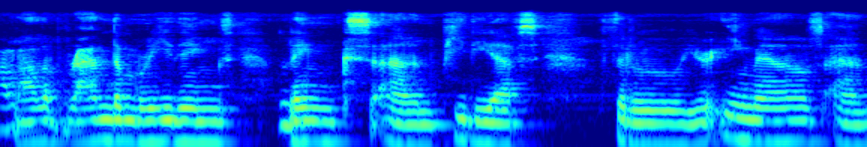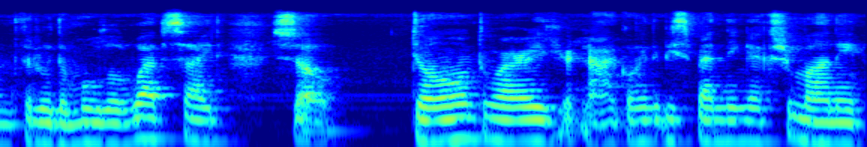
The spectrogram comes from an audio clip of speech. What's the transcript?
a lot of random readings, links, and PDFs through your emails and through the Moodle website. So don't worry, you're not going to be spending extra money.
